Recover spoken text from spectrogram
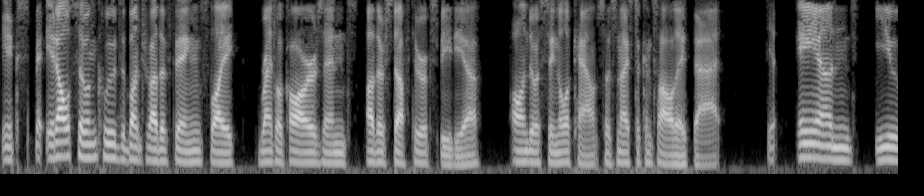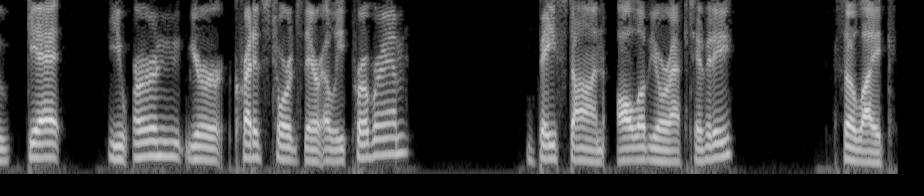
exp- it also includes a bunch of other things like rental cars and other stuff through Expedia all into a single account. So it's nice to consolidate that. Yep. And you get you earn your credits towards their elite program based on all of your activity. So like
